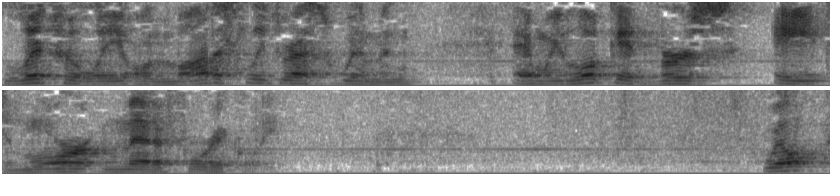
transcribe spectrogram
literally on modestly dressed women and we look at verse 8 more metaphorically? Well,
